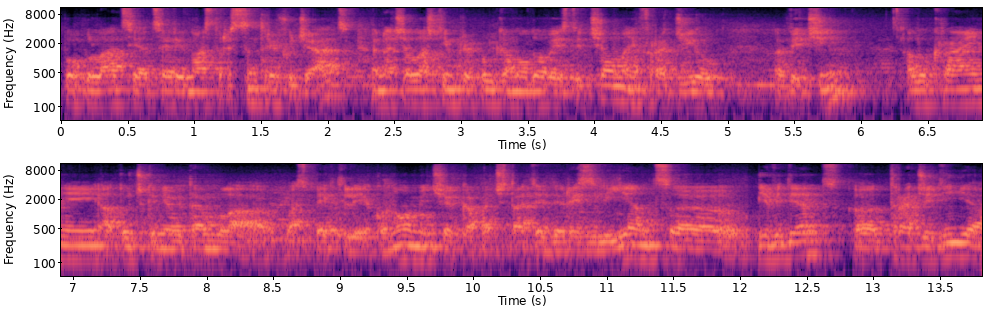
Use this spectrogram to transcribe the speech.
populația țării noastre sunt refugiați. În același timp, Republica Moldova este cel mai fragil vecin al Ucrainei atunci când ne uităm la aspectele economice, capacitatea de reziliență. Evident, uh, tragedia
